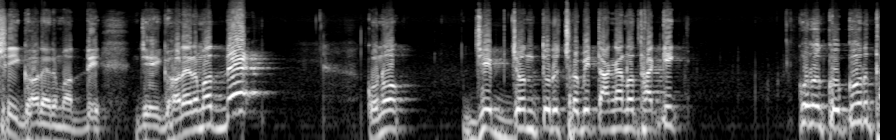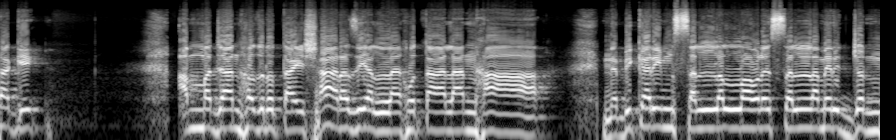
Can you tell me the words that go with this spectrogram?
সেই ঘরের মধ্যে। যেই ঘরের মধ্যে কোনো জীবজন্তুর ছবি টাঙানো থাকে, কোনো কুকুর থাকে, আম্মা জান হজরত আয়েশা রাদিয়াল্লাহু তাআলা আনহা নবী করিম সাল্লাল্লাহু আলাইহি সাল্লামের জন্য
